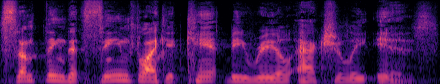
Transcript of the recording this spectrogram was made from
something that seems like it can't be real actually is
